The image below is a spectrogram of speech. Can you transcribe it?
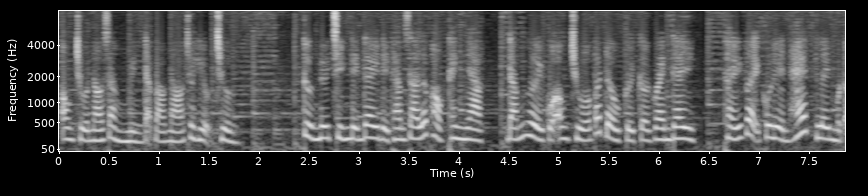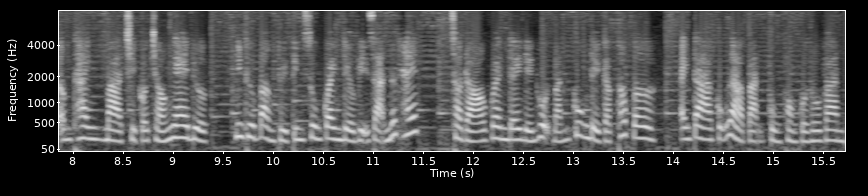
ông chúa nói rằng mình đã báo nó cho hiệu trưởng. Tưởng nữ chính đến đây để tham gia lớp học thanh nhạc, đám người của ông chúa bắt đầu cười cợt Wendy, thấy vậy cô liền hét lên một âm thanh mà chỉ có chó nghe được, nhưng thứ bằng thủy tinh xung quanh đều bị dạn nứt hết. Sau đó Wendy đến hội bắn cung để gặp Topper, anh ta cũng là bạn cùng phòng của Rovan.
